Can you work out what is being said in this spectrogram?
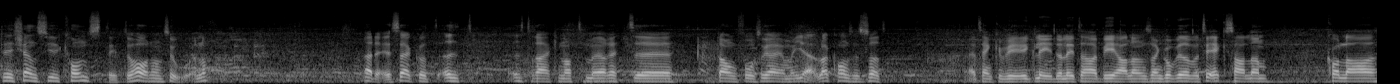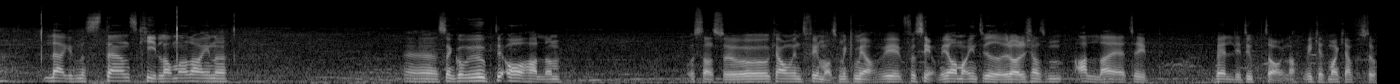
Det känns ju konstigt att ha den så, eller? Ja, det är säkert ut, uträknat med rätt eh, downforce och grejer. Men jävla konstigt så ut. Jag tänker vi glider lite här i B-hallen. Sen går vi över till X-hallen. Kollar läget med stance-killarna där inne. Eh, sen går vi upp till A-hallen. Och sen så kan vi inte filma så mycket mer. Vi får se om vi gör några intervjuer idag. Det känns som alla är typ väldigt upptagna, vilket man kan förstå.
